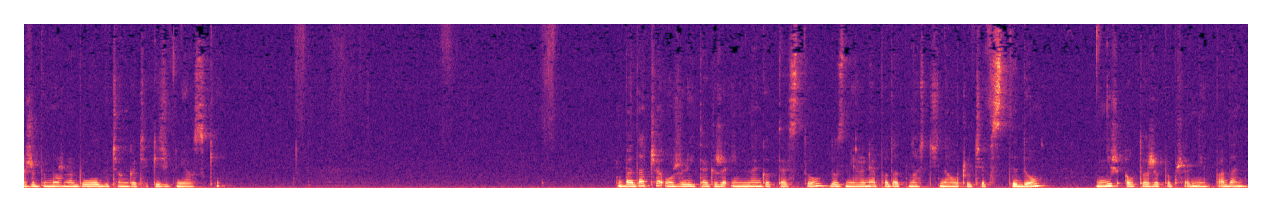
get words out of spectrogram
żeby można było wyciągać jakieś wnioski. Badacze użyli także innego testu do zmierzenia podatności na uczucie wstydu niż autorzy poprzednich badań.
